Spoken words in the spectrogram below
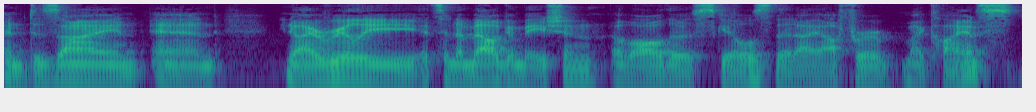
and design and you know I really it's an amalgamation of all those skills that I offer my clients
